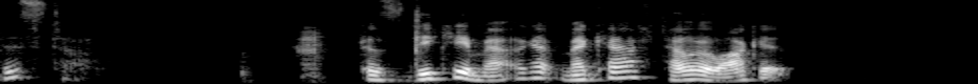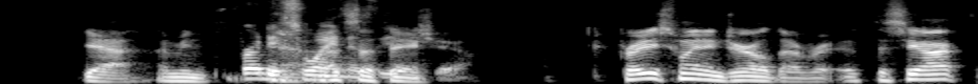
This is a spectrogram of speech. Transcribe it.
This tough. Because DK Metcalf, Tyler Lockett, Yeah, I mean, Freddie yeah, Swain is the the, thing. issue. Freddie Swain and Gerald Everett. If the Seahawks,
